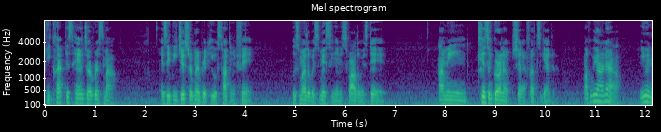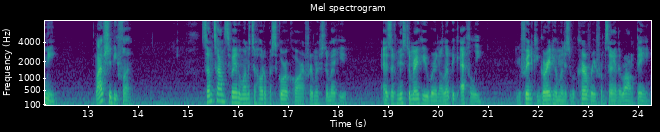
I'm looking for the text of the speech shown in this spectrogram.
He clapped his hands over his mouth, as if he just remembered he was talking to Finn, whose mother was missing and his father was dead. I mean, kids and grown ups should have fun together, like we are now, you and me. Life should be fun. Sometimes Finn wanted to hold up a scorecard for Mr. Mayhew, as if Mr. Mayhew were an Olympic athlete, and Finn could grade him on his recovery from saying the wrong thing.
